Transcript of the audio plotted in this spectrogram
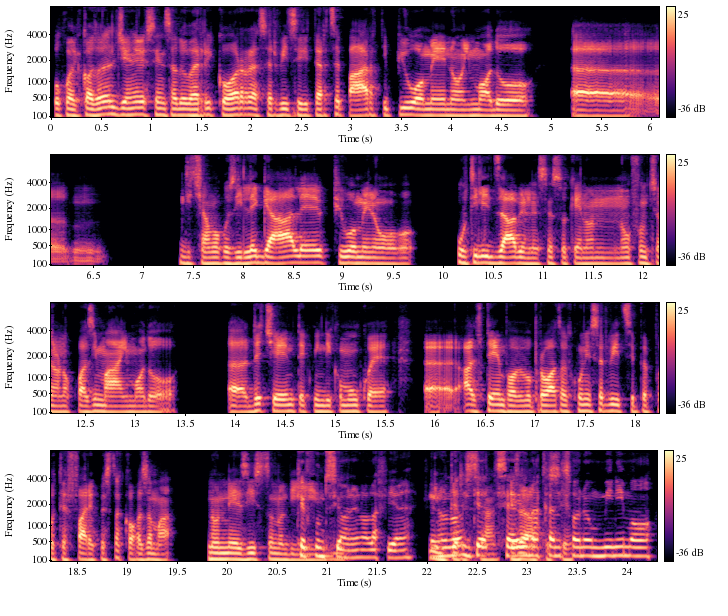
o qualcosa del genere senza dover ricorrere a servizi di terze parti più o meno in modo eh, diciamo così legale, più o meno utilizzabile, nel senso che non, non funzionano quasi mai in modo eh, decente, quindi comunque eh, al tempo avevo provato alcuni servizi per poter fare questa cosa, ma non ne esistono di... Che funzionino alla fine. Cioè, non, ti, se hai esatto, una canzone sì. un minimo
